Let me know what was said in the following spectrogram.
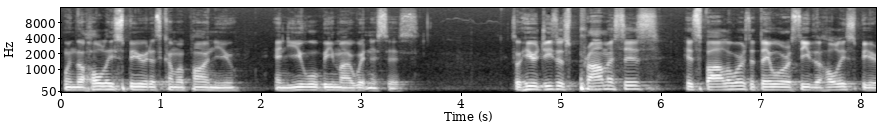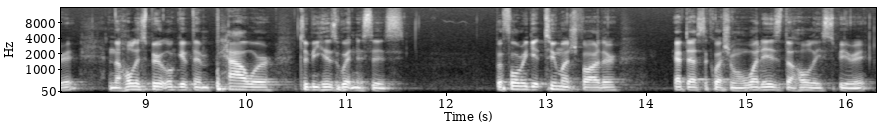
when the Holy Spirit has come upon you, and you will be my witnesses. So here Jesus promises his followers that they will receive the Holy Spirit, and the Holy Spirit will give them power to be his witnesses. Before we get too much farther, you have to ask the question well, what is the Holy Spirit?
